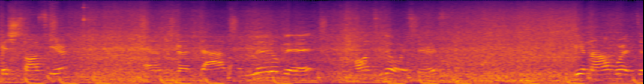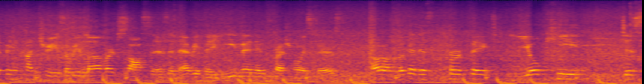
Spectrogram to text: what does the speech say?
fish sauce here. I'm just gonna dab a little bit onto the oysters. Vietnam, we're a dipping country, so we love our sauces and everything, even in fresh oysters. Oh, look at this perfect yolky, just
